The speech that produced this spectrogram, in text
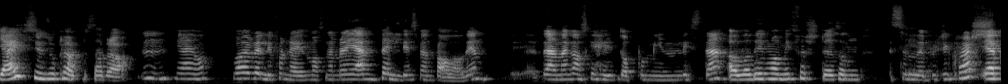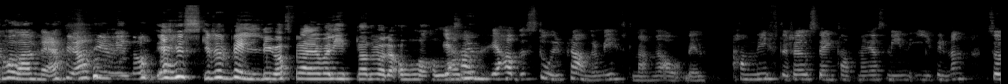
jeg syns hun klarte seg bra. Mm, jeg òg. Var veldig fornøyd med åssen den ble. Jeg er veldig spent på Aladdin. Den er ganske høyt opp på min liste. Aladdin var mitt første sånn Celebrity crush. Jeg kaller den det. Ja, i min òg. Jeg husker det veldig godt fra jeg var liten. At det bare, Åh, Jeg, Aladdin. had, jeg hadde store planer om å gifte meg med Aladdin. Han gifter seg jo strengt tatt med Jasmin i filmen, så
